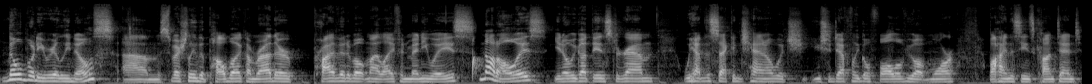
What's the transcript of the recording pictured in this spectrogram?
nobody really knows, um, especially the public. I'm rather private about my life in many ways. Not always. You know, we got the Instagram, we have the second channel, which you should definitely go follow if you want more behind the scenes content.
